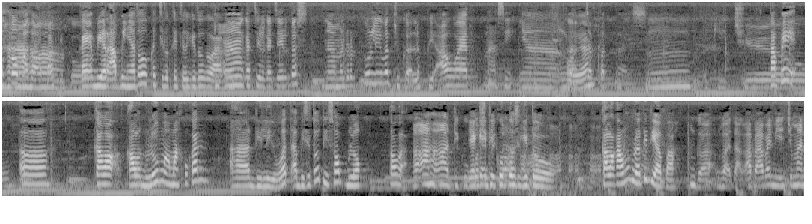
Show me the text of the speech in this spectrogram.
tutup atau apa gitu kayak biar apinya tuh kecil-kecil gitu kan Heeh, kecil-kecil terus nah menurutku liwet juga lebih awet nasinya nggak Oh, ya? cepet basi Hmm. begitu tapi eh, kalau kalau dulu mamaku kan eh, diliwet abis itu disoblok tau nggak ah, ah, ah, dikukus ya kayak dikukus gitu kalau kamu berarti di apa enggak enggak tak apa-apa dia cuman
